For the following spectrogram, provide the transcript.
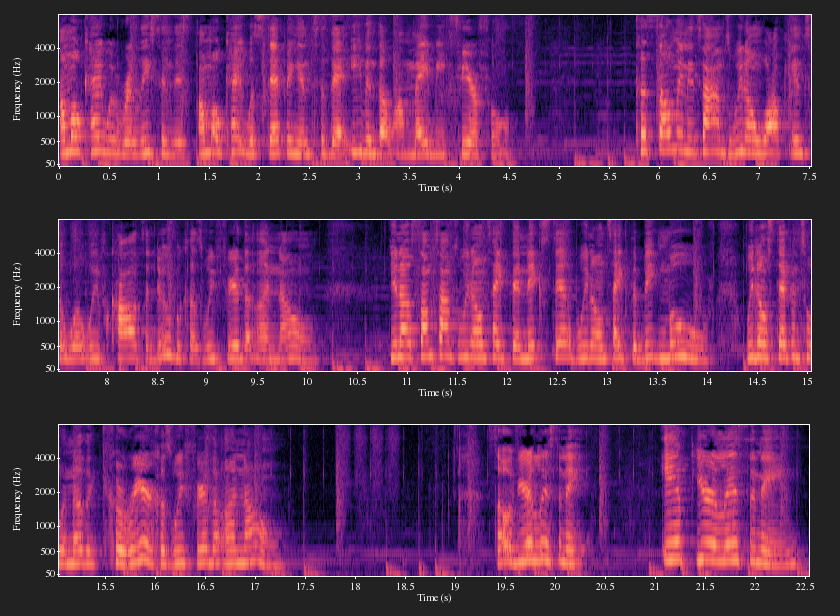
I'm okay with releasing this. I'm okay with stepping into that, even though I may be fearful. Because so many times we don't walk into what we've called to do because we fear the unknown. You know, sometimes we don't take the next step. We don't take the big move. We don't step into another career because we fear the unknown. So if you're listening, if you're listening,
